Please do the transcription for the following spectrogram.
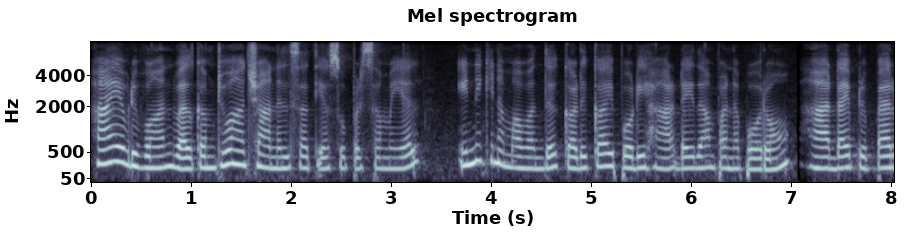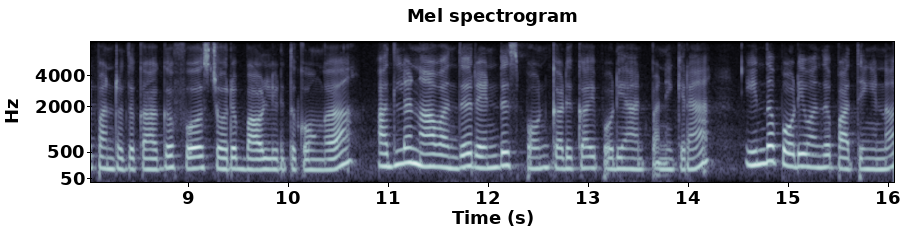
Hi everyone welcome to our channel Sathya super சமையல் இன்றைக்கி நம்ம வந்து கடுக்காய் பொடி ஹேர் டை தான் பண்ண போகிறோம் ஹேர் டை ப்ரிப்பேர் பண்ணுறதுக்காக ஃபர்ஸ்ட் ஒரு பவுல் எடுத்துக்கோங்க. அதில் நான் வந்து ரெண்டு ஸ்பூன் கடுக்காய் பொடி ஆட் பண்ணிக்கிறேன். இந்த பொடி வந்து பார்த்திங்கன்னா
